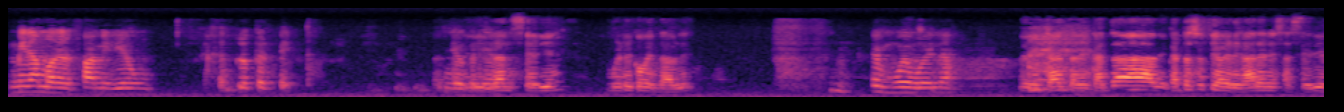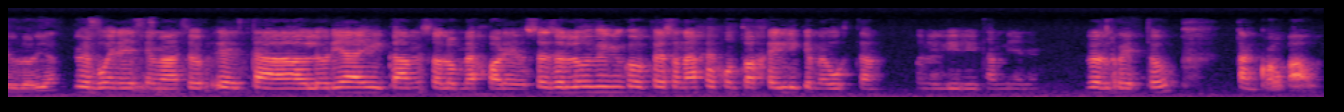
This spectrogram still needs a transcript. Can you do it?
mira Model Family, es un ejemplo perfecto. Yo creo. gran serie, muy recomendable. es muy buena. Me encanta, me encanta, me encanta Sofía Vergara en esa serie, Gloria. Es buenísima, esta Gloria y Cam son los mejores, o sea, son los únicos personajes junto a Hailey que me gustan. Bueno, Lily también, ¿eh? pero el resto, están colgados.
